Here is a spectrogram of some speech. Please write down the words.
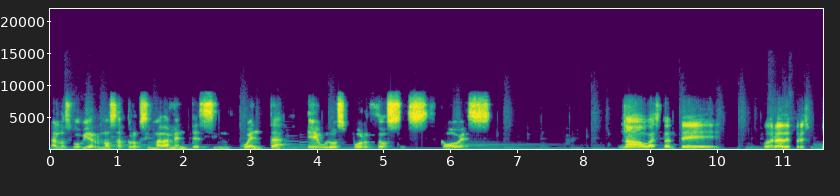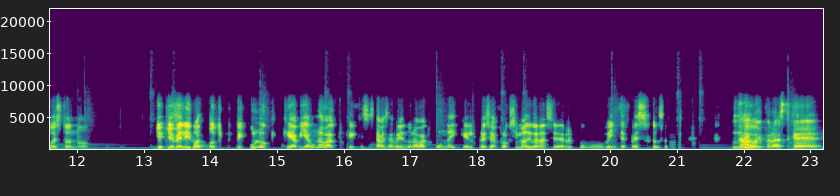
a los gobiernos aproximadamente 50 euros por dosis. ¿Cómo ves? No, bastante fuera de presupuesto, ¿no? Yo, yo había leído otro artículo que, había una que, que, se estaba desarrollando una vacuna y que el precio aproximado iban a ser como 20 pesos. No, pero es que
